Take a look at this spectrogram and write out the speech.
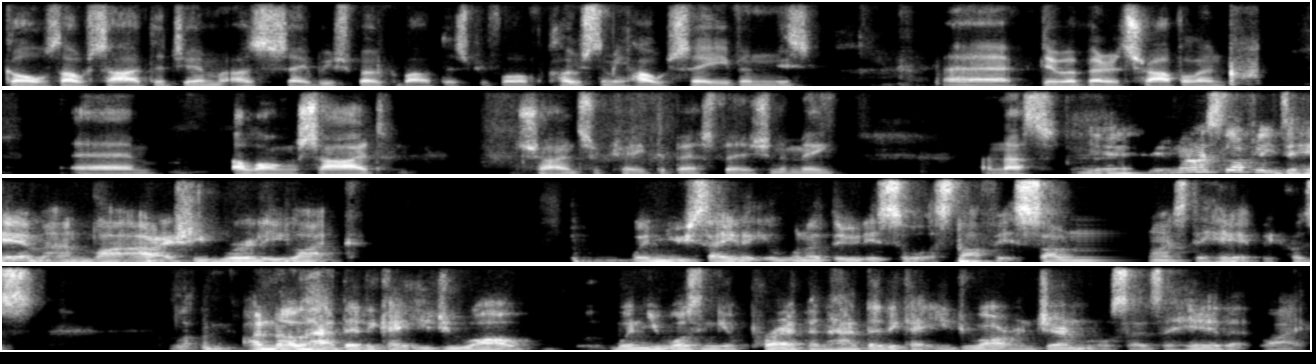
goals outside the gym. As I say, we spoke about this before. Close to me house savings, uh, do a bit of traveling, um, alongside trying to create the best version of me. And that's Yeah, nice, lovely to hear, man. Like, I actually really like when you say that you want to do this sort of stuff. It's so nice to hear because like, I know how dedicated you are when you was in your prep and how dedicated you are in general. So to hear that, like,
